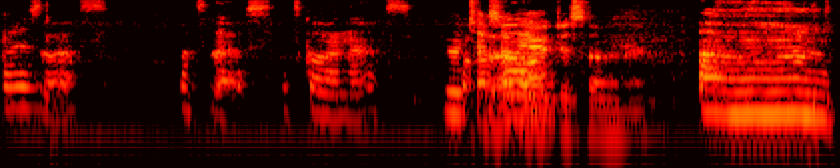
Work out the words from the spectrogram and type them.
What is this? What's this? Let's go in this. You were just Oh, over there. just over there. Um,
